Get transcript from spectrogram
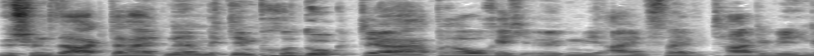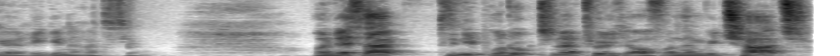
wie sie schon sagte, halt, ne, mit dem Produkt, ja, brauche ich irgendwie ein, zwei Tage weniger Regeneration. Und deshalb sind die Produkte natürlich auf unserem Recharge,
